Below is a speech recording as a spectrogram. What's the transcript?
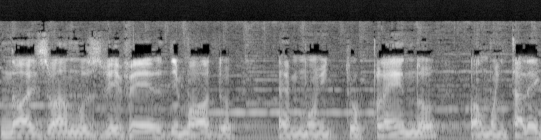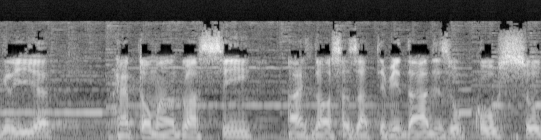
nós vamos viver de modo é, muito pleno, com muita alegria, retomando assim as nossas atividades, o curso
